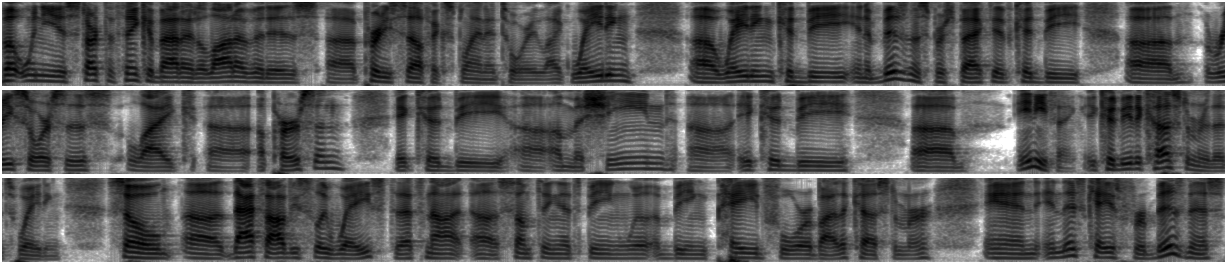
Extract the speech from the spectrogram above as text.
But when you start to think about it, a lot of it is uh, pretty self-explanatory. Like waiting, uh, waiting could be in a business perspective, could be uh, resources like uh, a person, it could be uh, a machine, uh, it could be anything. It could be the customer that's waiting. So uh, that's obviously waste. That's not uh, something that's being being paid for by the customer. And in this case, for business,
